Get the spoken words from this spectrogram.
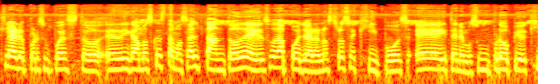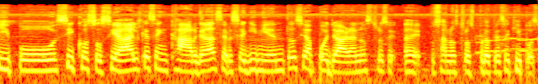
Claro, por supuesto. Eh, digamos que estamos al tanto de eso, de apoyar a nuestros equipos eh, y tenemos un propio equipo psicosocial que se encarga de hacer seguimientos y apoyar a nuestros, eh, pues a nuestros propios equipos.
